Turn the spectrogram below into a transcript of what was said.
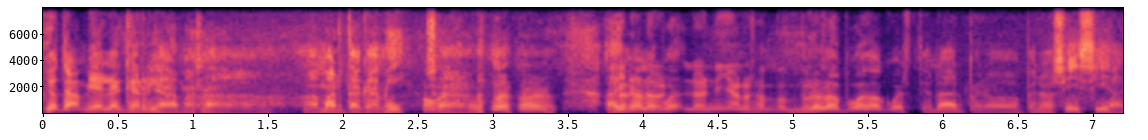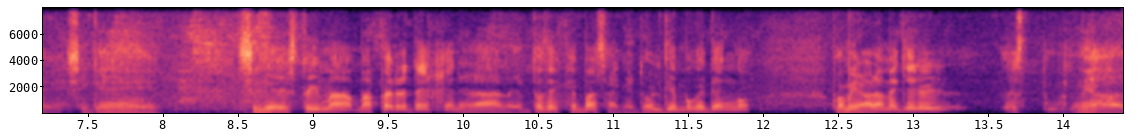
Yo también le querría más a, a Marta que a mí. O sea, ahí no Lo- lo, puedo, los niños no son tontos. no lo puedo cuestionar, pero, pero sí, sí, ahí, sí que, sí que estoy más, más perreta en general. Entonces, ¿qué pasa? Que todo el tiempo que tengo, pues mira, ahora me quiero ir, mira,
